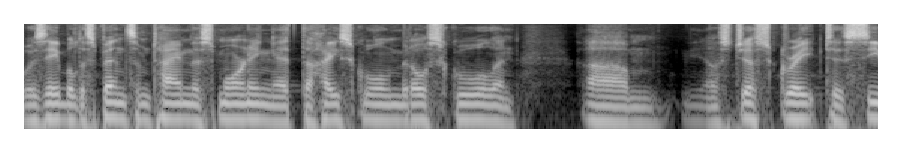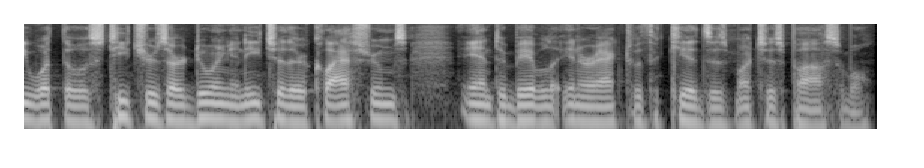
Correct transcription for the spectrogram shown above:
was able to spend some time this morning at the high school and middle school, and um, you know, it's just great to see what those teachers are doing in each of their classrooms, and to be able to interact with the kids as much as possible.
